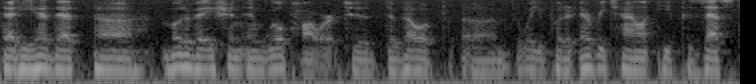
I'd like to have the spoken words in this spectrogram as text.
that he had that uh, motivation and willpower to develop, uh, the way you put it, every talent he possessed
